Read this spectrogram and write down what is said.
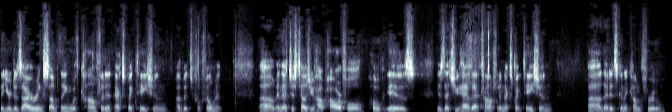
that you're desiring something with confident expectation of its fulfillment. Um, and that just tells you how powerful hope is, is that you have that confident expectation uh, that it's going to come through.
